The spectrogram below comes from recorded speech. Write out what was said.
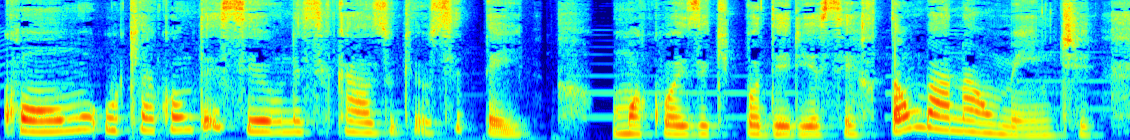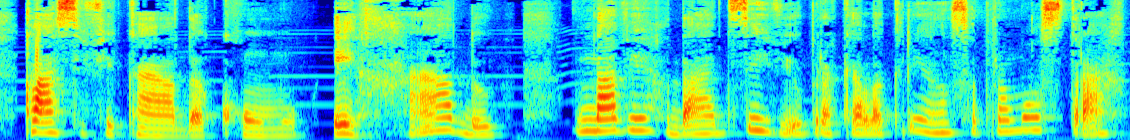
como o que aconteceu nesse caso que eu citei. Uma coisa que poderia ser tão banalmente classificada como errado, na verdade serviu para aquela criança para mostrar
